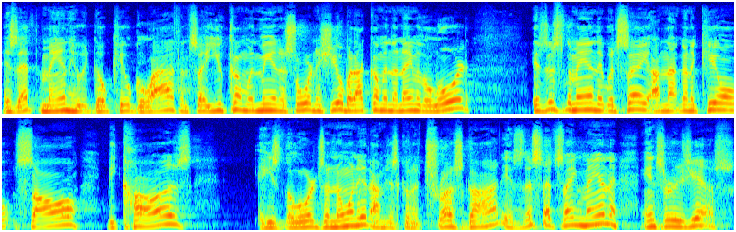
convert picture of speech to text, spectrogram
Is that the man who would go kill Goliath and say, You come with me in a sword and a shield, but I come in the name of the Lord? Is this the man that would say, I'm not going to kill Saul because he's the Lord's anointed. I'm just going to trust God. Is this that same man? The answer is yes.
